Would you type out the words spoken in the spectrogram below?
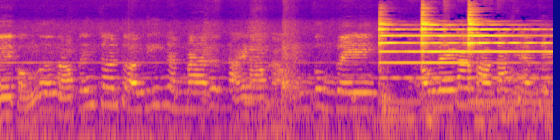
huyền cũng cùng ngọc tính sơn thượng thí nhân ba đức đại đạo khảo tinh cung tùy ông đế tam thọ tam hiền thiên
